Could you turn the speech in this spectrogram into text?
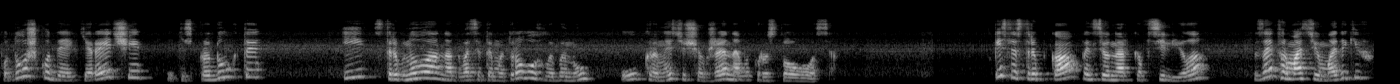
подушку, деякі речі, якісь продукти і стрибнула на 20-метрову глибину у криницю, що вже не використовувалася. Після стрибка пенсіонерка вціліла. За інформацією медиків,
